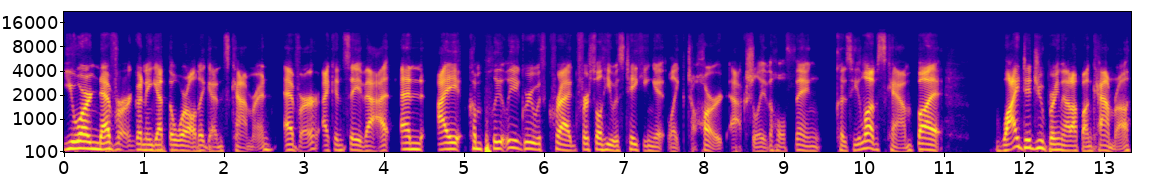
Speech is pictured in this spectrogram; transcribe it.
you are never going to get the world against Cameron ever. I can say that. And I completely agree with Craig. First of all, he was taking it like to heart, actually, the whole thing, because he loves Cam. But why did you bring that up on camera?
